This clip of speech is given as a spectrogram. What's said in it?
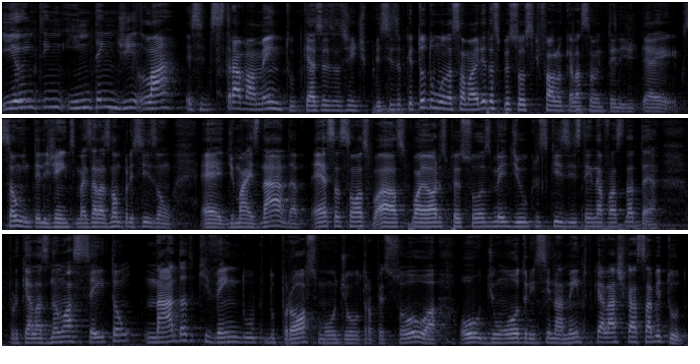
E eu enten- entendi lá esse destravamento que às vezes a gente precisa, porque todo mundo, essa maioria das pessoas que falam que elas são, intelig- é, são inteligentes, mas elas não precisam é, de mais nada, essas são as, as maiores pessoas medíocres que existem na face da Terra. Porque elas não aceitam nada que vem do, do próximo, ou de outra pessoa, ou de um outro ensinamento, porque ela acha que ela sabe tudo.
